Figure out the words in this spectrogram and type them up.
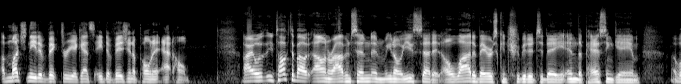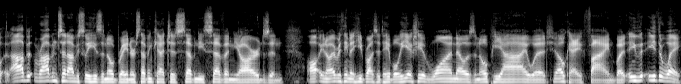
a much needed victory against a division opponent at home. All right, well, you talked about Allen Robinson, and you know you said it. A lot of Bears contributed today in the passing game. Ob- Robinson, obviously, he's a no-brainer. Seven catches, seventy-seven yards, and all, you know everything that he brought to the table. He actually had one that was an OPI, which okay, fine. But either, either way,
